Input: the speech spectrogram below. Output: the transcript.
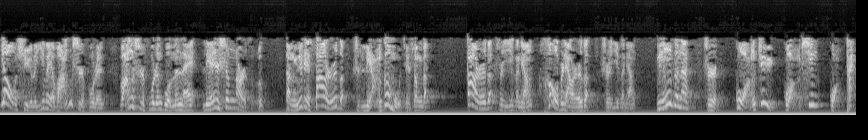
又娶了一位王氏夫人。王氏夫人过门来，连生二子，等于这仨儿子是两个母亲生的。大儿子是一个娘，后边俩儿子是一个娘，名字呢是广聚、广兴、广泰，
